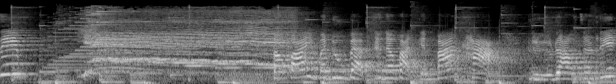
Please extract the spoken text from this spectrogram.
10ต่อไปมาดูแบบธนบัตรกันบ้างค่ะ หรือเราจะเรียก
